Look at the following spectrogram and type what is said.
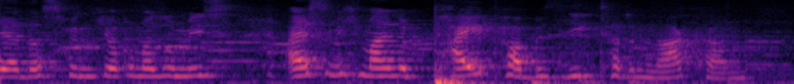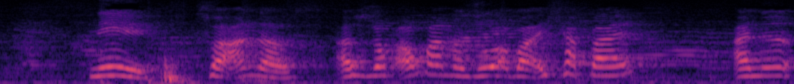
ja, das finde ich auch immer so mies. Als mich meine Piper besiegt hat im Nahkampf. Nee, es war anders. Also doch auch einmal so, aber ich habe halt eine.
